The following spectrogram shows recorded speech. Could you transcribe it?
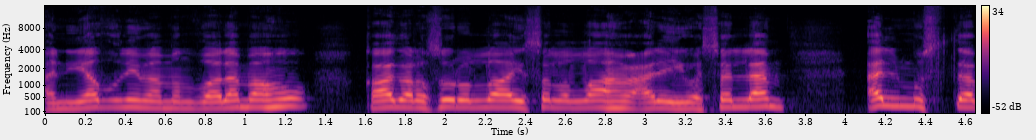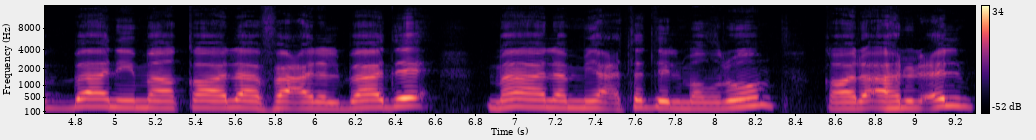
أن يظلم من ظلمه. قال رسول الله صلى الله عليه وسلم المستبان ما قالا فعل البادئ ما لم يعتد المظلوم. قال أهل العلم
